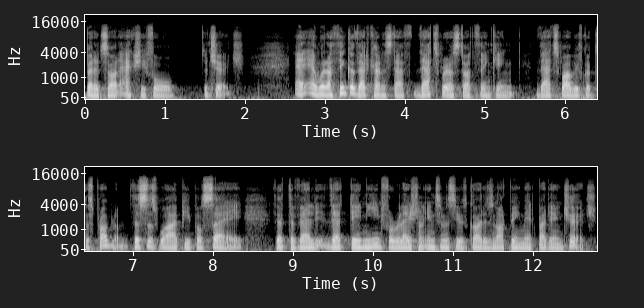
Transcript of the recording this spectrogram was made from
but it's not actually for the church. And, and when I think of that kind of stuff, that's where I start thinking that's why we've got this problem. This is why people say that the value that their need for relational intimacy with God is not being met by doing church.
